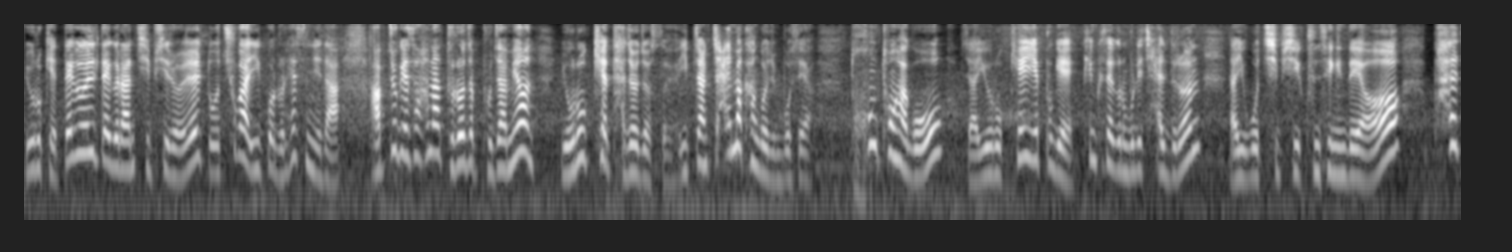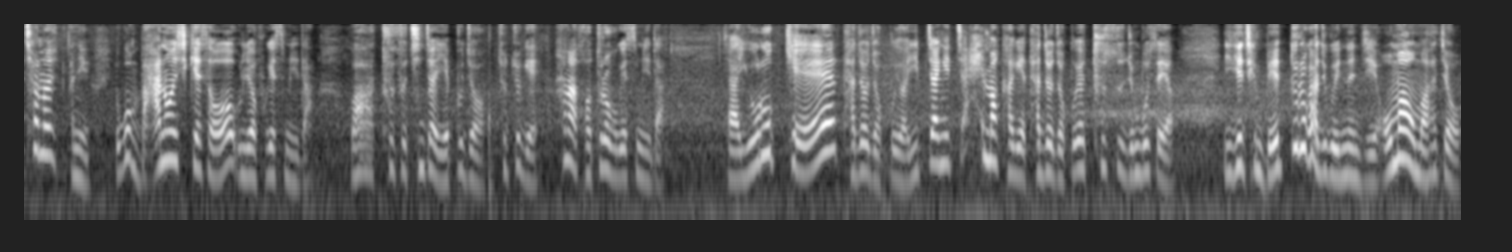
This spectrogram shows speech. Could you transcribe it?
이렇게 떼글떼글한 집시를 또 추가 입고를 했습니다. 앞쪽에서 하나 들어 보자면 이렇게 다져졌어요. 입장 짤막한 거 좀 보세요. 통통하고 자 요렇게 예쁘게 핑크색으로 물이 잘 들은 자, 요거 집시 군생인데요 8,000원 아니 요거 만 원씩 해서 올려 보겠습니다 와 두수 진짜 예쁘죠? 저쪽에 하나 더 들어보겠습니다. 자 요렇게 다져졌고요. 입장이 짤막하게 다져졌고요. 두수 좀 보세요. 이게 지금 몇 두를 가지고 있는지 어마어마하죠?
